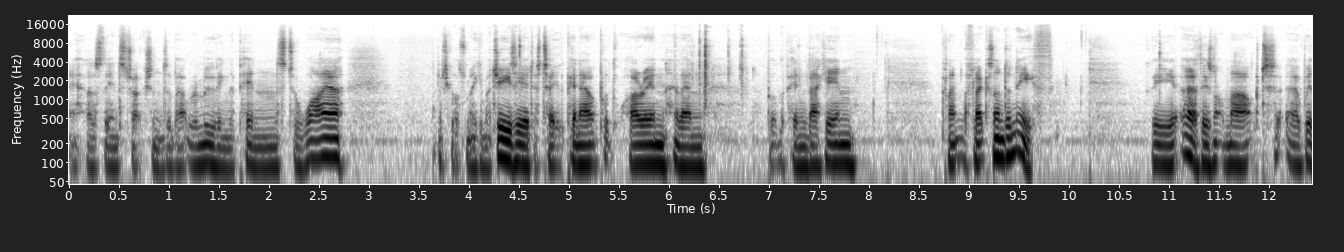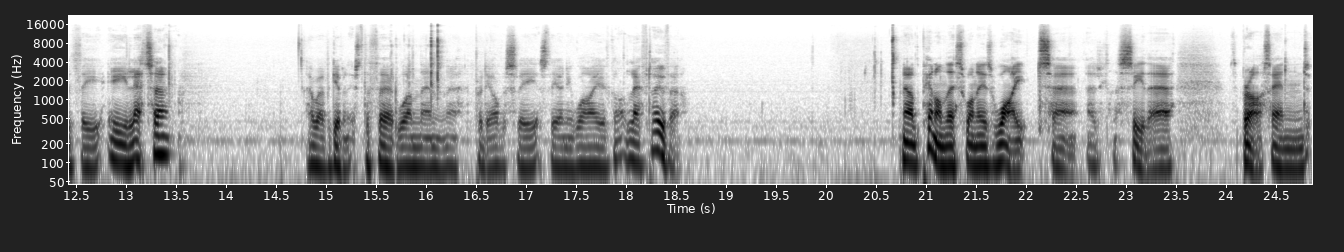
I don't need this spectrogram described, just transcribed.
It has the instructions about removing the pins to wire, which of course make it much easier. Just take the pin out, put the wire in, and then put the pin back in, clamp the flex underneath. The earth is not marked uh, with the E letter. However, given it's the third one, then uh, pretty obviously it's the only wire you've got left over. Now the pin on this one is white, uh, as you can see there. It's a brass end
